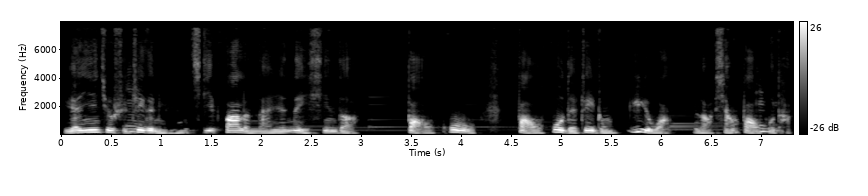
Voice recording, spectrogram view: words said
原因就是这个女人激发了男人内心的保护、保护的这种欲望，知道想保护她，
